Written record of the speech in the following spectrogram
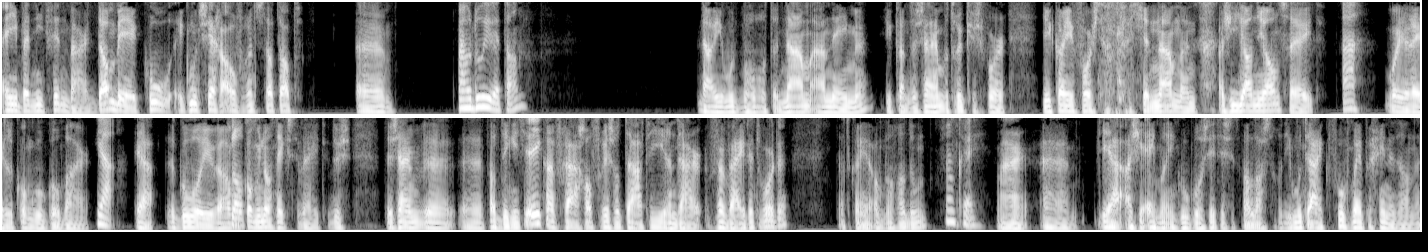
en je bent niet vindbaar... dan ben je cool. Ik moet zeggen overigens dat dat... eh, Maar hoe doe je dat dan? nou, je moet bijvoorbeeld een naam aannemen. Je kan, er zijn helemaal trucjes voor. Je kan je voorstellen dat je een naam... Dan, als je Jan Jansen heet, Ah. word je redelijk ongooglebaar. Ja. Ja, dan google je wel, maar Klopt. kom je nog niks te weten. Dus er zijn eh, wat dingetjes. En je kan vragen of resultaten hier en daar verwijderd worden. Dat kan je ook nog wel doen. Oké. Maar ja, als je eenmaal in Google zit, is het wel lastig. Je moet er eigenlijk vroeg mee beginnen dan. Hè?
